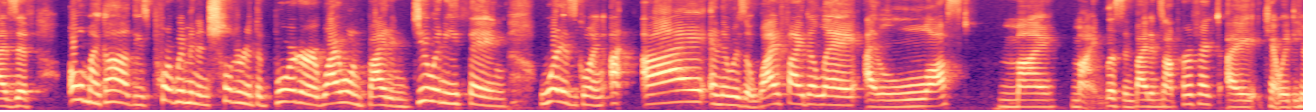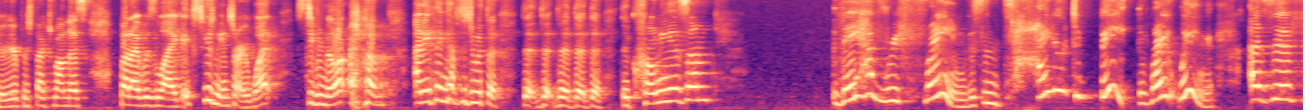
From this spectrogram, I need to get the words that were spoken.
as if, oh my God, these poor women and children at the border. Why won't Biden do anything? What is going on? I, and there was a Wi Fi delay. I lost my mind. Listen, Biden's not perfect. I can't wait to hear your perspective on this. But I was like, excuse me, I'm sorry, what? Stephen Miller? Um, anything have to do with the, the, the, the, the, the cronyism? They have reframed this entire debate, the right wing, as if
